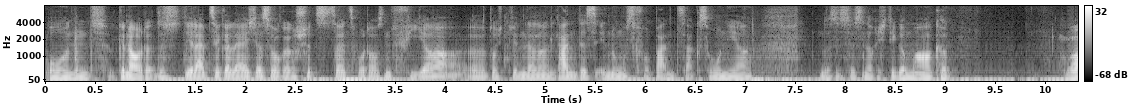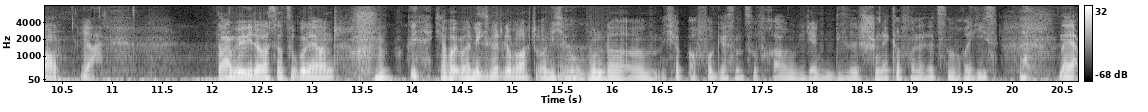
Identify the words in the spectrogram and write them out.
Und genau, das, die Leipziger Lerche ist sogar geschützt seit 2004 äh, durch den Landesinnungsverband Saxonia. Und das ist jetzt eine richtige Marke. Wow. Ja. Da haben wir wieder was dazugelernt. Ich habe heute mal nichts mitgebracht und ich ja. wunder, ähm, ich habe auch vergessen zu fragen, wie denn diese Schnecke von der letzten Woche hieß. Naja,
